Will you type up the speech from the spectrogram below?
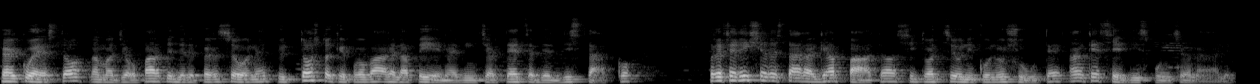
Per questo la maggior parte delle persone, piuttosto che provare la pena e l'incertezza del distacco, preferisce restare aggrappata a situazioni conosciute anche se disfunzionali.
